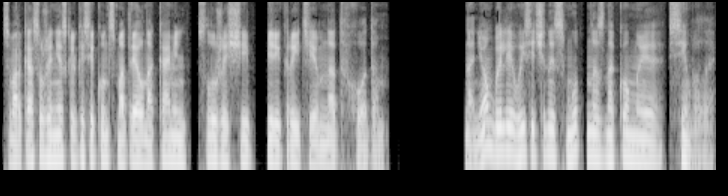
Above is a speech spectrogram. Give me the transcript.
Самаркас уже несколько секунд смотрел на камень, служащий перекрытием над входом. На нем были высечены смутно знакомые символы,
